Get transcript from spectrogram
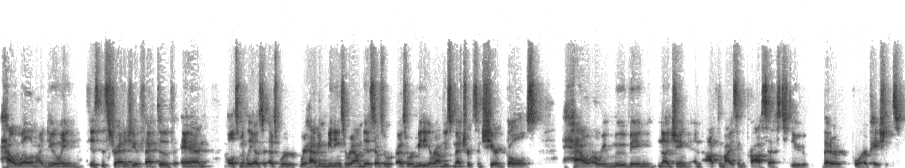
How well am I doing? Is the strategy effective? And ultimately, as, as we're, we're having meetings around this, as we're, as we're meeting around these metrics and shared goals, how are we moving, nudging, and optimizing the process to do better for our patients.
